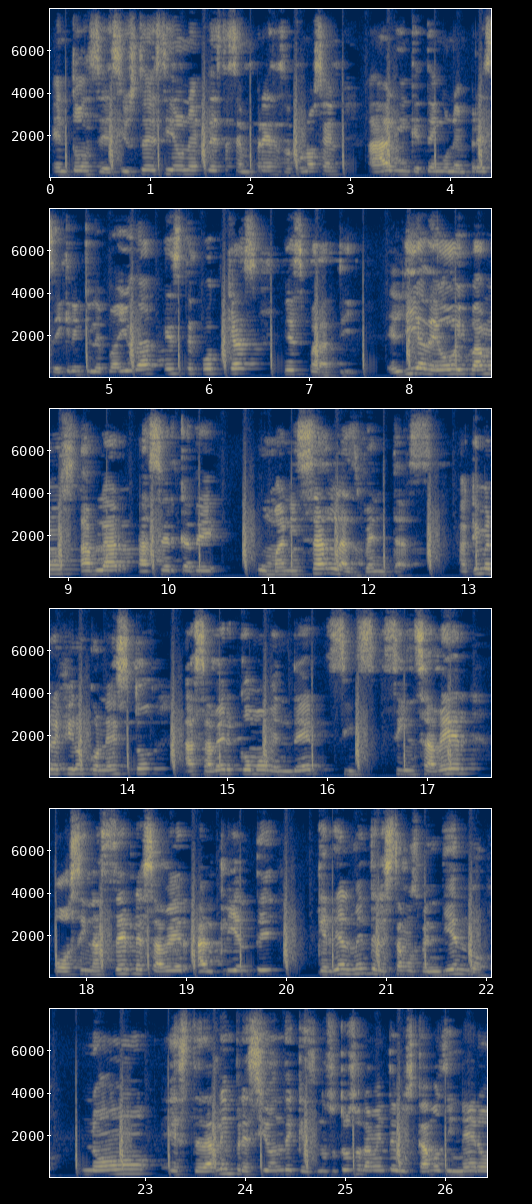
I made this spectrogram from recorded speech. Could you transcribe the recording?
Entonces, si ustedes tienen una de estas empresas o conocen a alguien que tenga una empresa y creen que le puede ayudar, este podcast es para ti. El día de hoy vamos a hablar acerca de humanizar las ventas. ¿A qué me refiero con esto? A saber cómo vender sin, sin, saber o sin hacerle saber al cliente que realmente le estamos vendiendo. No este, dar la impresión de que nosotros solamente buscamos dinero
